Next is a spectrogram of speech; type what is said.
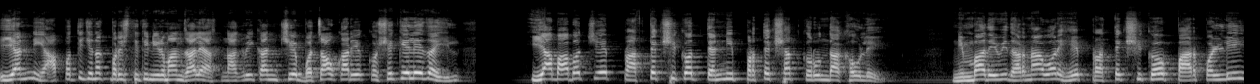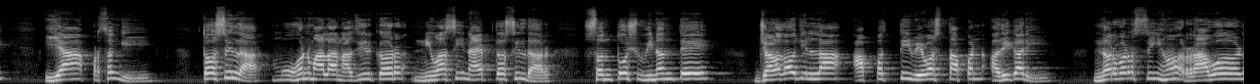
यांनी आपत्तीजनक परिस्थिती निर्माण झाल्यास नागरिकांचे बचाव कार्य कसे केले जाईल? याबाबतचे प्रात्यक्षिकं त्यांनी प्रत्यक्षात करून दाखवले. निंबादेवी धरणावर हे प्रात्यक्षिकं पार पडली. या प्रसंगी तहसीलदार मोहनमाला नाझीरकर निवासी नायब तहसीलदार संतोष विनंते जळगाव जिल्हा आपत्ती व्यवस्थापन अधिकारी नरवरसिंह रावळ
